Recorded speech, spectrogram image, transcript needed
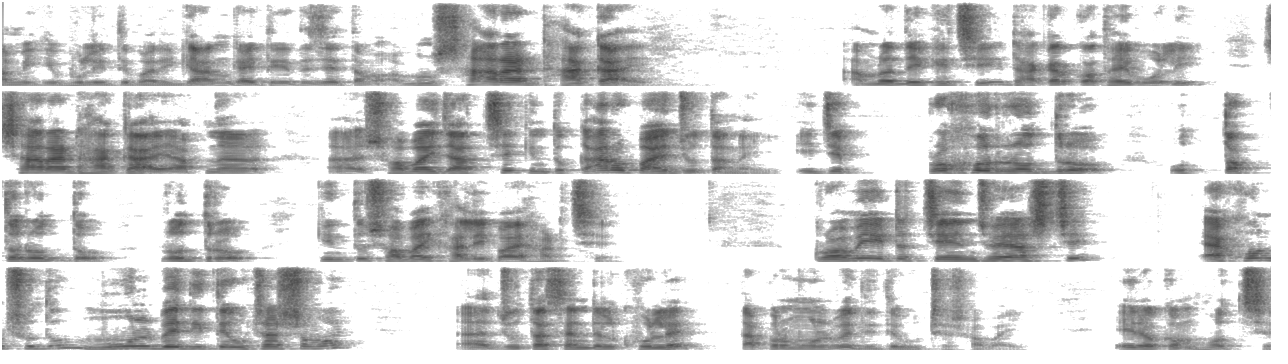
আমি কি ভুলিতে পারি? গান গাইতে গাইতে যেতাম এবং সারা ঢাকায় আমরা দেখেছি, ঢাকার কথাই বলি, সারা ঢাকায় আপনার সবাই যাচ্ছে, কিন্তু কারও পায়ে জুতা নাই। এই যে প্রখর রৌদ্র, উত্তপ্ত রৌদ্র রৌদ্র, কিন্তু সবাই খালি পায়ে হাঁটছে। ক্রমে এটা চেঞ্জ হয়ে আসছে। এখন শুধু মূল বেদিতে ওঠার সময় জুতা স্যান্ডেল খুলে তারপর মূল বেদিতে উঠে সবাই। এরকম হচ্ছে।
